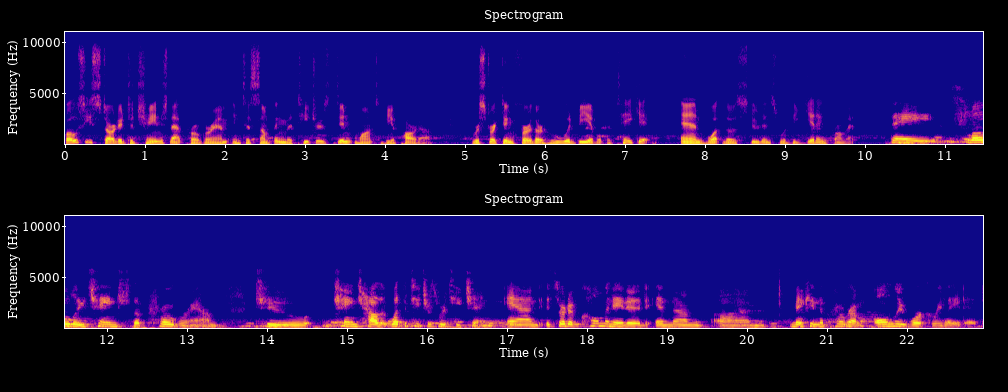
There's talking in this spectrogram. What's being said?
BOCES started to change that program into something the teachers didn't want to be a part of, restricting further who would be able to take it and what those students would be getting from it they slowly changed the program to change how the, what the teachers were teaching, and it sort of culminated in them um, making the program only work related.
